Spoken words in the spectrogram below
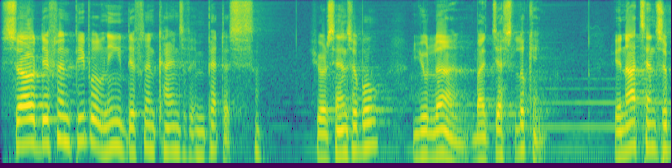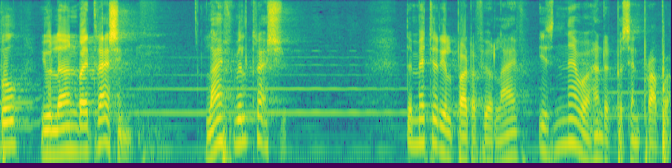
So different people need different kinds of impetus. If you're sensible, you learn by just looking. If you're not sensible, you learn by thrashing. Life will thrash you. The material part of your life is never hundred percent proper,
